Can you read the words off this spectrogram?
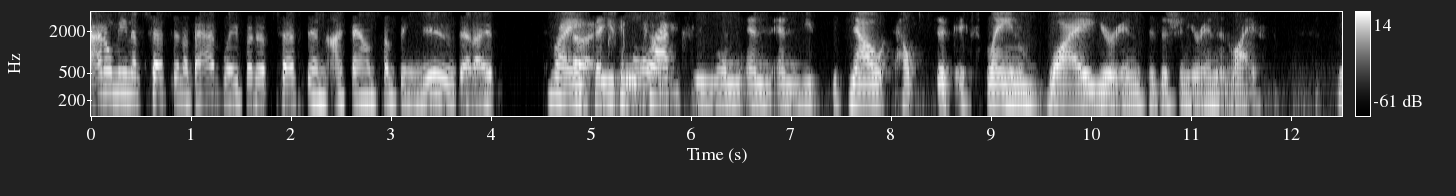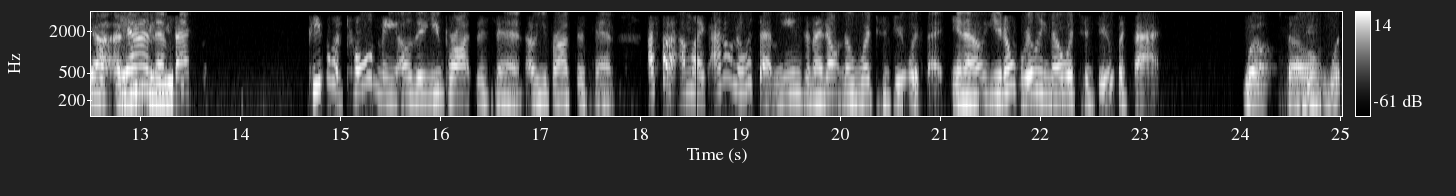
I don't mean obsessed in a bad way, but obsessed in I found something new that I right uh, that you can come back to and and and you now helps to explain why you're in the position you're in in life Yeah, and yeah, we and can in use- fact, people have told me, "Oh, that you brought this in. Oh, you brought this in." I thought I'm like, I don't know what that means, and I don't know what to do with it. You know, you don't really know what to do with that. Well, So- what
